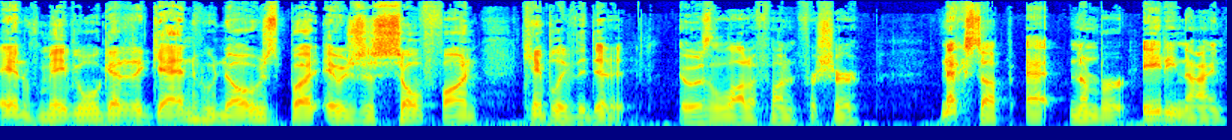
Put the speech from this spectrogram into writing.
and maybe we'll get it again. Who knows? But it was just so fun. Can't believe they did it. It was a lot of fun for sure. Next up at number 89.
